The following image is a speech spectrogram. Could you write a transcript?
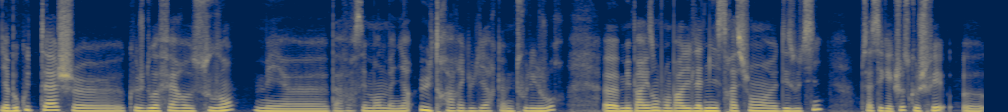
Il y a beaucoup de tâches que je dois faire souvent, mais pas forcément de manière ultra régulière comme tous les jours. mais par exemple, on parlait de l'administration des outils. Ça, c'est quelque chose que je fais euh,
